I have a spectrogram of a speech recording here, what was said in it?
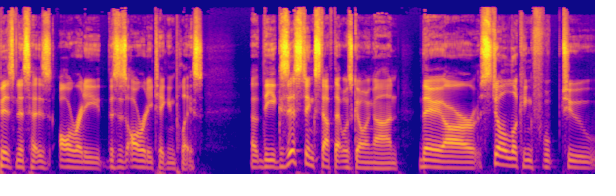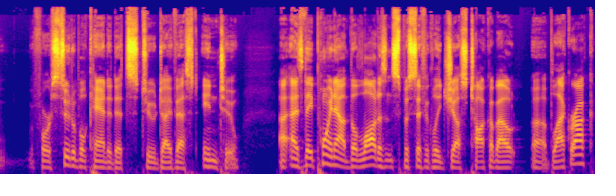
business has already this is already taking place. Uh, the existing stuff that was going on, they are still looking for, to for suitable candidates to divest into. Uh, as they point out, the law doesn't specifically just talk about uh, BlackRock;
